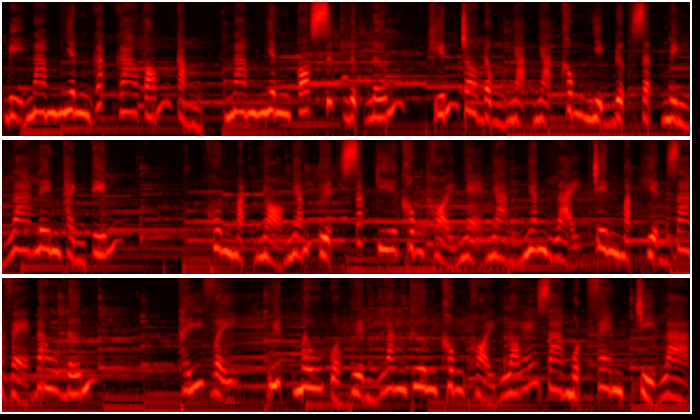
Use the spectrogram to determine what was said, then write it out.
Bị nam nhân gắt gao tóm cầm Nam nhân có sức lực lớn, Khiến cho đồng nhạc nhạc không nhìn được giật mình la lên thành tiếng. Khuôn mặt nhỏ nhắn tuyệt sắc kia không khỏi nhẹ nhàng nhăn lại, Trên mặt hiện ra vẻ đau đớn. Thấy vậy, huyết mâu của huyền lăng thương không khỏi lóe ra một phen, Chỉ là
